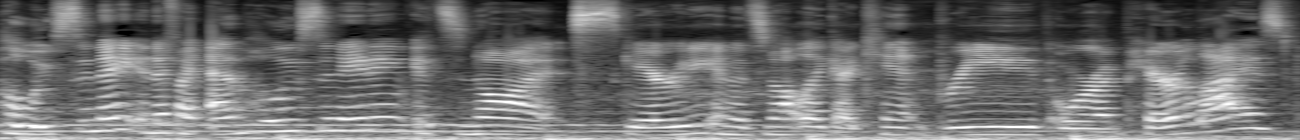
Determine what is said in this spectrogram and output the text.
hallucinate and if I am hallucinating it's not scary and it's not like I can't breathe or I'm paralyzed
